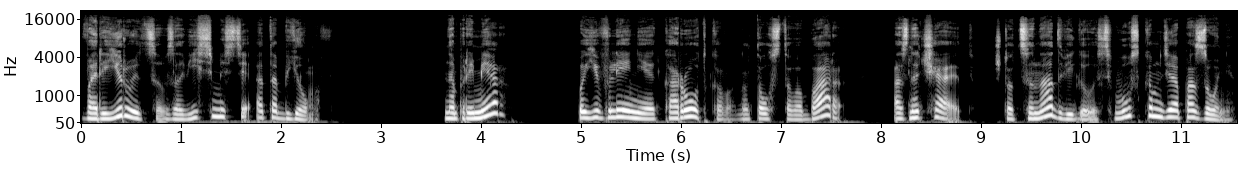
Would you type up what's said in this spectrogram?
варьируется в зависимости от объемов. Например, появление короткого, но толстого бара означает, что цена двигалась в узком диапазоне,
